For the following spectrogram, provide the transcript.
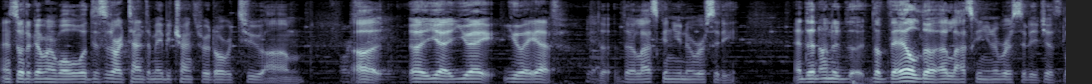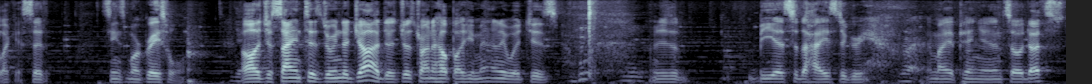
And so the government, well, well this is our time to maybe transfer it over to, um, uh, uh yeah, UA, UAF, Yeah. the, the Alaskan University, and then under the, the veil, the Alaskan University, just like I said, seems more graceful. Yeah. All just scientists doing their job, they're just trying to help out humanity, which is, which is BS to the highest degree right. in my opinion. And so that's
